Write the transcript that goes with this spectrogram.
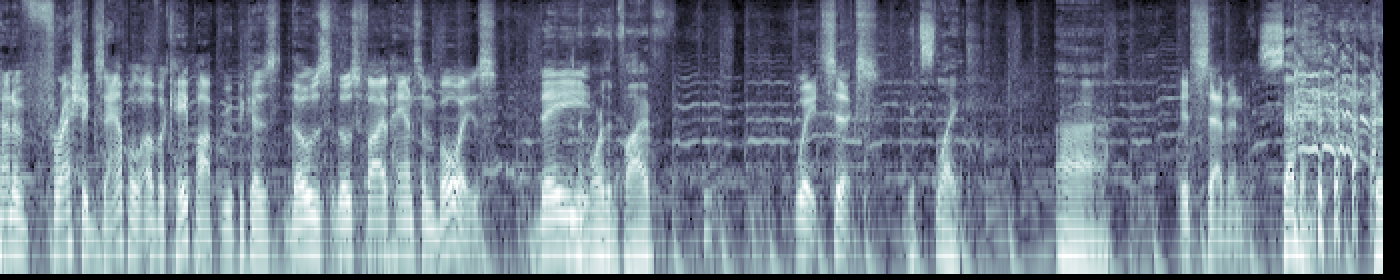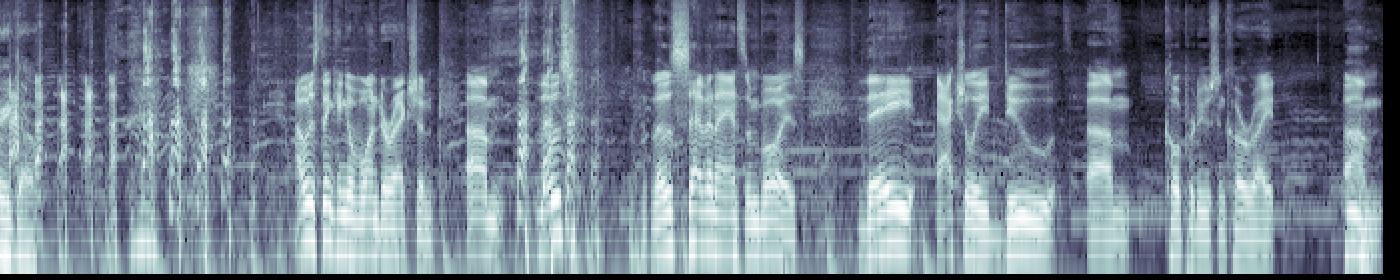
kind of fresh example of a K-pop group because those those five handsome boys, they more than five? wait six. It's like uh, It's seven. seven. there you go. I was thinking of One Direction. Um, those those seven handsome boys, they actually do um, co-produce and co-write um,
